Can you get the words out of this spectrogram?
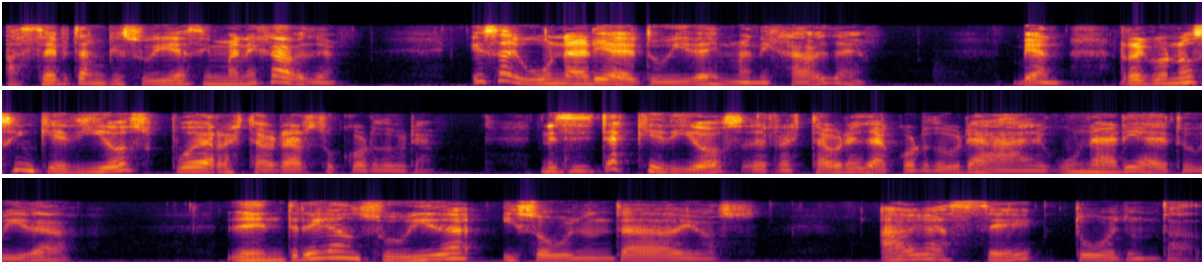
¿Aceptan que su vida es inmanejable? ¿Es algún área de tu vida inmanejable? Bien, reconocen que Dios puede restaurar su cordura. ¿Necesitas que Dios restaure la cordura a algún área de tu vida? Le entregan su vida y su voluntad a Dios hágase tu voluntad.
